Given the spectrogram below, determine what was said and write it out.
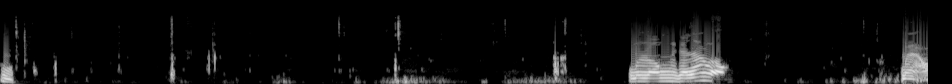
อืม มันจะนั่งลงไม่เอา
